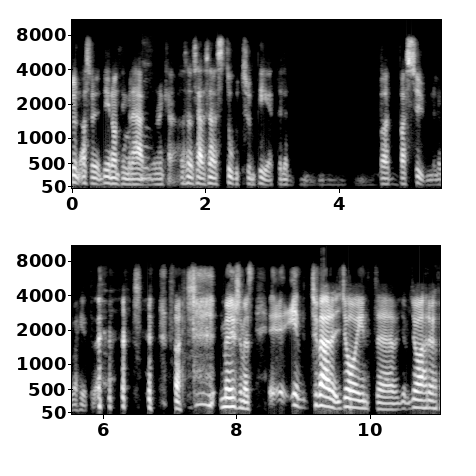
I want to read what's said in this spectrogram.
dun, alltså det är någonting med det här, Mm. alltså, så här, så här stor trumpet eller ba, basun eller vad heter det? Men hur som helst, eh, eh, tyvärr, jag är inte, jag hade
